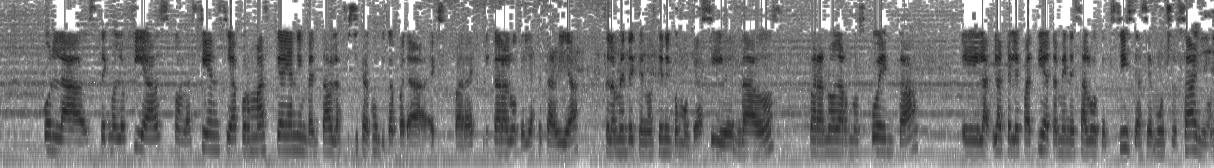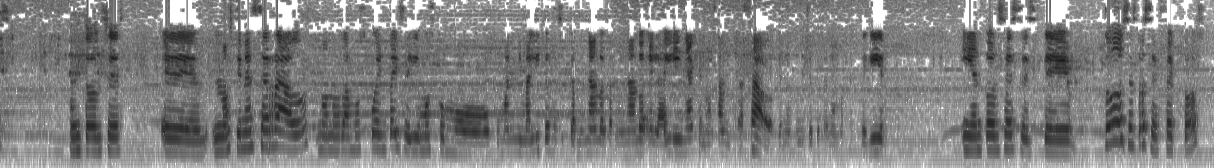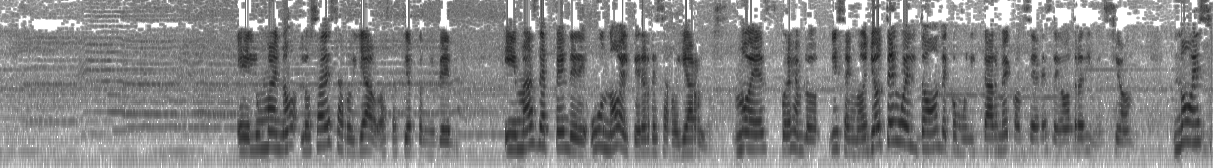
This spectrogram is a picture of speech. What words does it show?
Con las tecnologías, con la ciencia, por más que hayan inventado la física cuántica para, para explicar algo que ya se sabía, solamente que nos tienen como que así vendados para no darnos cuenta. Eh, la, telepatía también es algo que existe hace muchos años. Entonces, eh, nos tienen cerrados, no nos damos cuenta y seguimos como, como animalitos así caminando, caminando en la línea que nos han trazado, que nos han dicho que tenemos que seguir. Y entonces, este, todos estos efectos, el humano los ha desarrollado hasta cierto nivel. Y más depende de uno el querer desarrollarlos. No es, por ejemplo, dicen, no, yo tengo el don de comunicarme con seres de otra dimensión. No es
